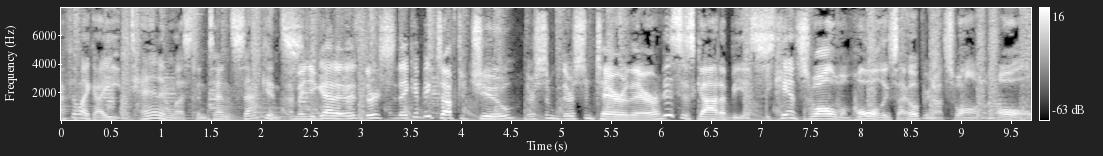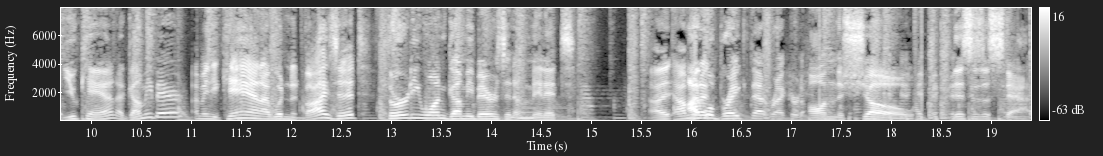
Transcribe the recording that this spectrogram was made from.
I feel like I eat 10 in less than 10 seconds. I mean, you got to. There's they can be tough to chew. There's some there's some tear there. this has got to be a. You can't swallow them whole. At least I hope you're not swallowing them whole. You can? A gummy bear? I mean, you can. I wouldn't advise it. 31 gummy bears in a minute. I, I'm I gonna, will break that record on the show. this is a stat.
